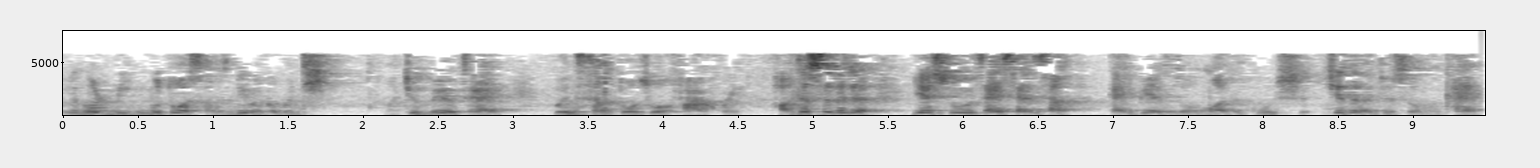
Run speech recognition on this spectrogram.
能够领悟多少是另外一个问题啊，就没有在文字上多做发挥。好，这是这个耶稣在山上改变容貌的故事。接着呢，就是我们看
